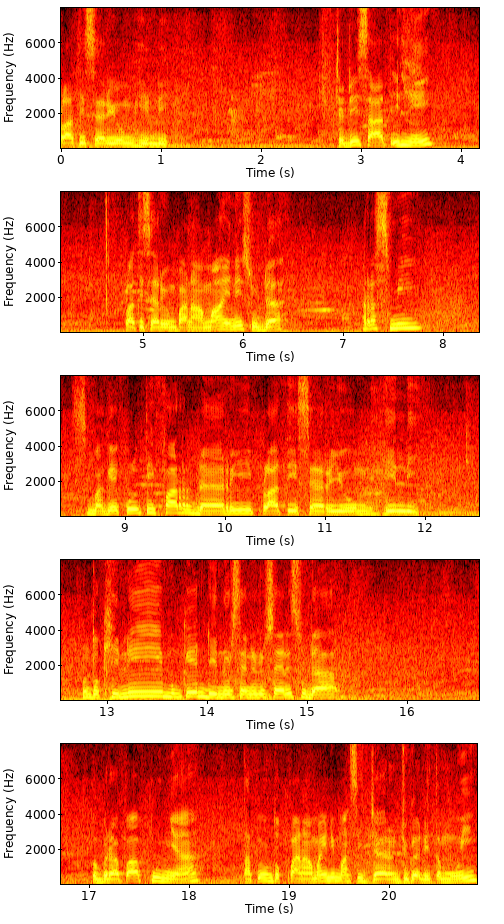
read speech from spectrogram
Platycerium hilly. Jadi saat ini Platycerium panama ini sudah resmi sebagai kultivar dari Platycerium hilly. Untuk hilly mungkin di nursery-nursery sudah beberapa punya, tapi untuk Panama ini masih jarang juga ditemui.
